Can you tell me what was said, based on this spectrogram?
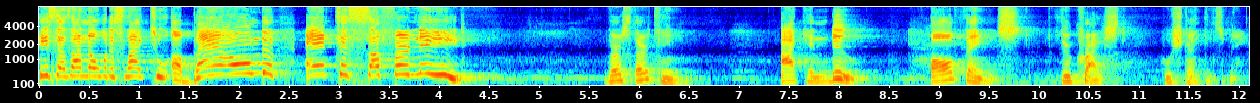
He says, I know what it's like to abound and to suffer need. Verse 13 I can do all things through Christ who strengthens me.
